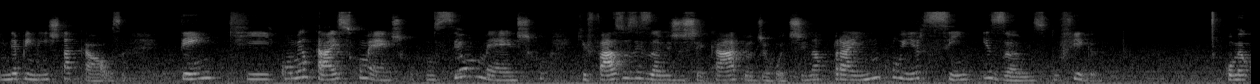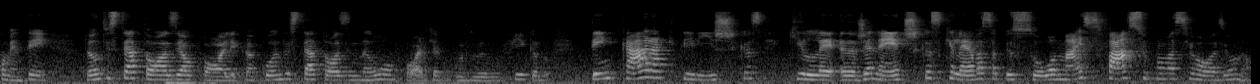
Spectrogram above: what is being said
independente da causa, tem que comentar isso com o médico, com o seu médico que faz os exames de check-up ou de rotina para incluir sim exames do fígado. Como eu comentei, tanto esteatose alcoólica quanto esteatose não alcoólica, gordura no fígado, tem características que, uh, genéticas que levam essa pessoa mais fácil para uma cirrose ou não.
